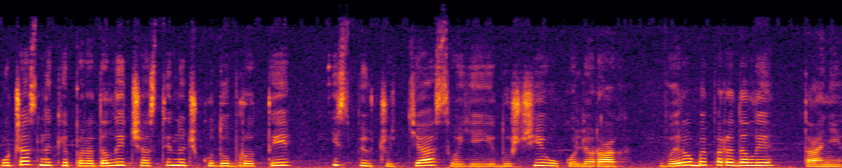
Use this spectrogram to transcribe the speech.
учасники передали частиночку доброти і співчуття своєї душі у кольорах. Вироби передали Тані.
